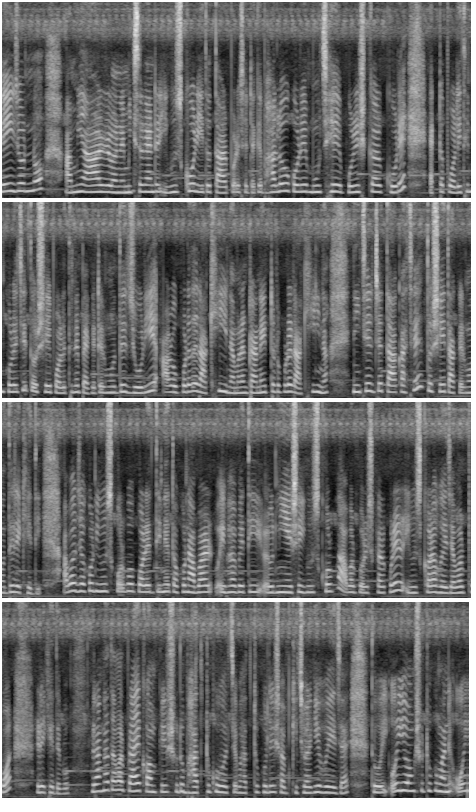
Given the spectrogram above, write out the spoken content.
সেই জন্য আমি আর মানে মিক্সার গ্রাইন্ডার ইউজ করি, তো তারপরে সেটাকে ভালো করে মুছে, পরিষ্কার করে একটা পলিথিন করেছি। তো সেই পলিথিনের প্যাকেটের মধ্যে জড়িয়ে আর ওপরে রাখিই না মানে গ্রানাইটটার উপরে রাখিই না। নিচের যে তাক আছে, তো সেই তাকের মধ্যে রেখে দিই। আবার যখন ইউজ করব পরের দিনে, তখন আবার ওইভাবেতেই নিয়ে এসে ইউজ করব, আবার পরিষ্কার করে ইউজ করা হয়ে যাওয়ার পর রেখে দেবো। রান্না তো আমার প্রায় কমপ্লিট শুধু ভাতটুকু হচ্ছে, ভাতটুকু হলেই সব কিছু আর কি হয়ে যায়। তো ওই ওই অংশটুকু মানে ওই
